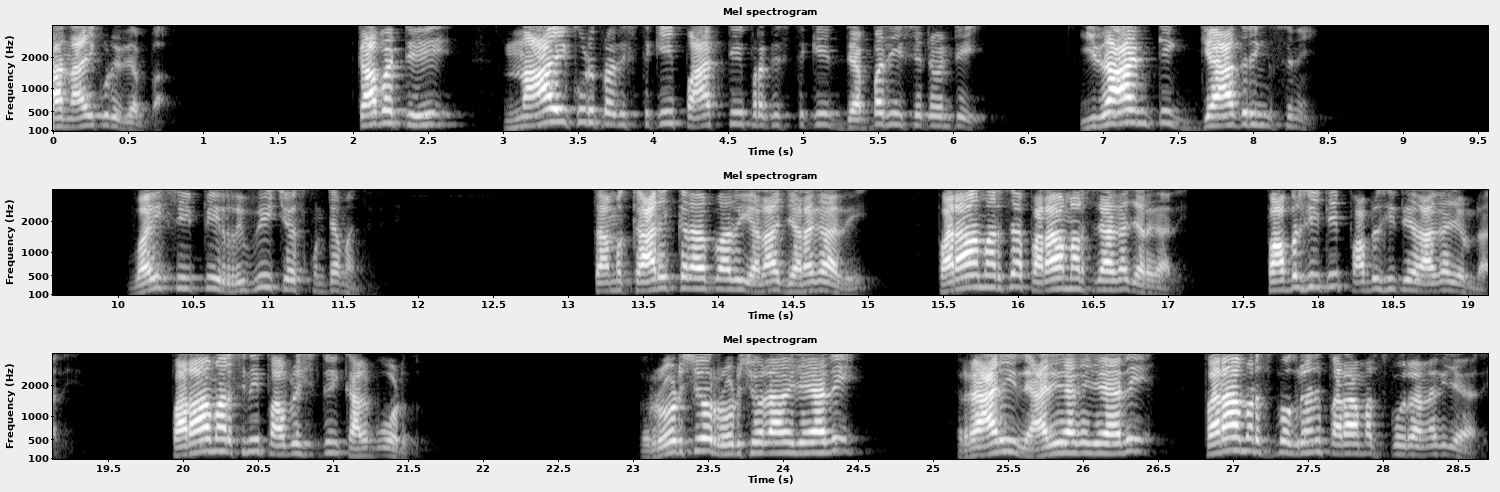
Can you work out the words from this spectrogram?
ఆ నాయకుడి దెబ్బ. కాబట్టి నాయకుడి ప్రతిష్టకి పార్టీ ప్రతిష్టకి దెబ్బతీసేటువంటి ఇలాంటి గ్యాదరింగ్స్ని వైసీపీ రివ్యూ చేసుకుంటే మంచిది. తమ కార్యకలాపాలు ఎలా జరగాలి? పరామర్శ పరామర్శలాగా జరగాలి. పబ్లిసిటీ పబ్లిసిటీ లాగా ఉండాలి. పరామర్శని పబ్లిసిటీని కలపకూడదు. రోడ్ షో రోడ్ షో లాగా చేయాలి. ర్యాలీ ర్యాలీ లాగా చేయాలి. పరామర్శ ప్రోగ్రామ్ని పరామర్శ ప్రోగ్రామ్ లాగా చేయాలి.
